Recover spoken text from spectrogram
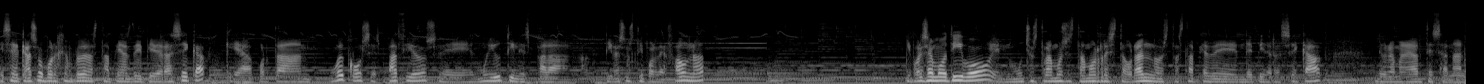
Es el caso, por ejemplo, de las tapias de piedra seca, que aportan huecos, espacios eh, muy útiles para diversos tipos de fauna. Y por ese motivo, en muchos tramos estamos restaurando estas tapias de, piedra seca de una manera artesanal.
